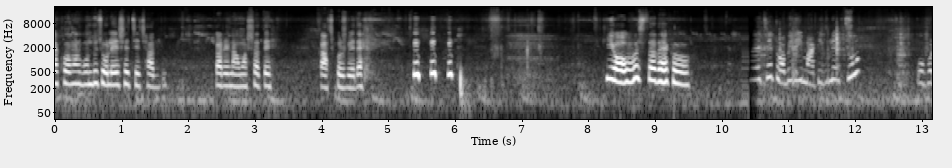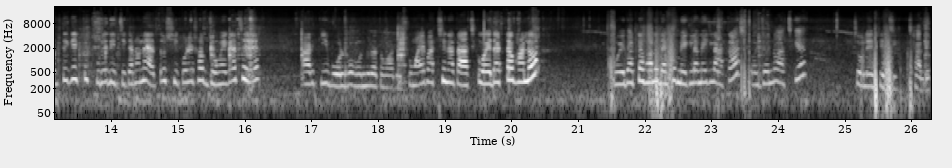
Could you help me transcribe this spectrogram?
দেখো আমার বন্ধু চলে এসেছে ছাদ কারেন আমার সাথে কাজ করবে, দেখ। কি অবস্থা দেখো। হয়েছে, টবের এই মাটিগুলো একটু ওপর থেকে একটু খুলে দিচ্ছি। কেননা এত শিকড়ে সব জমে গেছে, আর কি বলব বন্ধুরা তোমাদের? সময় পাচ্ছি না, তা আজকে ওয়েদারটা ভালো। ওয়েদারটা ভালো, দেখো মেঘলা মেঘলা আকাশ, ওই জন্য আজকে চলে এসেছি ছাদে।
